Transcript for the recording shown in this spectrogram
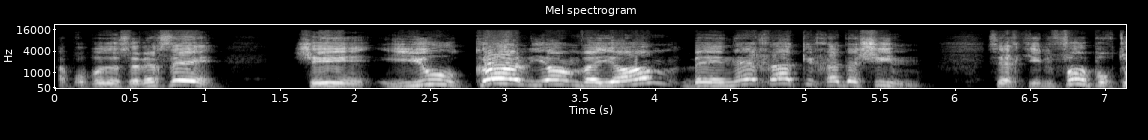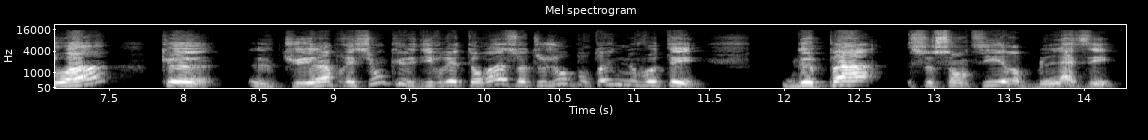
à propos de ce verset, C'est-à-dire qu'il faut pour toi que tu aies l'impression que les livrets Torah soient toujours pour toi une nouveauté. Ne pas se sentir blasé.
